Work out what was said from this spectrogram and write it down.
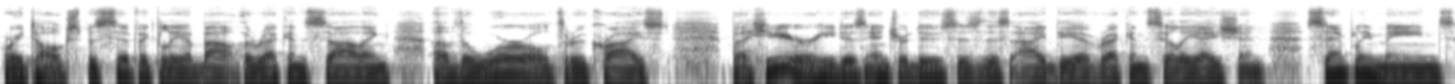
where he talks specifically about the reconciling of the world through Christ. But here he just introduces this idea of reconciliation. Simply means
